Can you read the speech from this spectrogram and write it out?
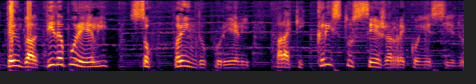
dando a vida por ele, sofrendo por ele, para que Cristo seja reconhecido.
